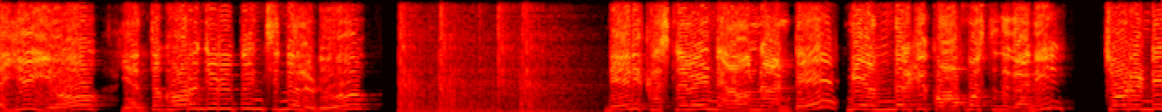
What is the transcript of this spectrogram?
అయ్యయ్యో ఎంత ఘోరం జరిగిపోయింది చిన్నలుడు నేను కృష్ణవేణిని ఏమన్నా అంటే మీ అందరికీ కోపం వస్తుంది గాని చూడండి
